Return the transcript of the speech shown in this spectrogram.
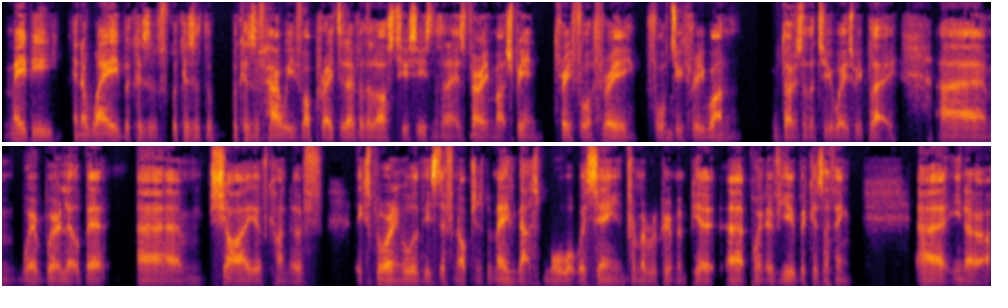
maybe in a way because of because of the because of how we've operated over the last two seasons, and it's very much been three four three, four two three one. Those are the two ways we play. Um, we're we're a little bit um, shy of kind of exploring all of these different options, but maybe that's more what we're seeing from a recruitment uh, point of view. Because I think, uh, you know,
